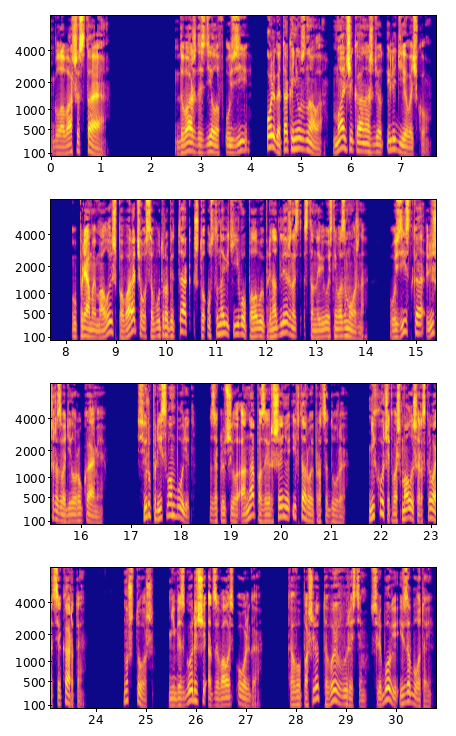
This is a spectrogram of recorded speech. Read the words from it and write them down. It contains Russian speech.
Глава шестая. Дважды сделав УЗИ, Ольга так и не узнала, мальчика она ждет или девочку. Упрямый малыш поворачивался в утробе так, что установить его половую принадлежность становилось невозможно. Узистка лишь разводила руками. «Сюрприз вам будет», — заключила она по завершению и второй процедуры. «Не хочет ваш малыш раскрывать все карты». «Ну что ж», — не без горечи отзывалась Ольга. Кого пошлет, того и вырастим, с любовью и заботой.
